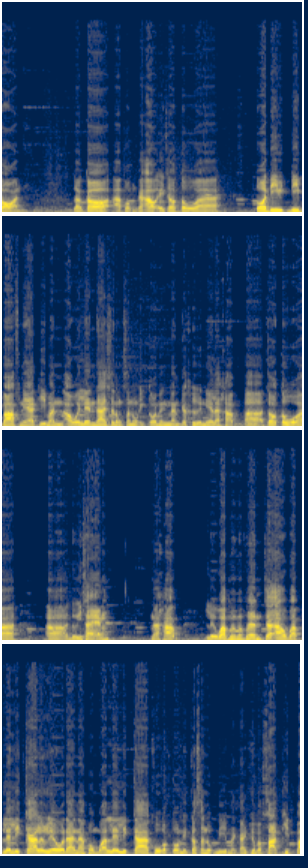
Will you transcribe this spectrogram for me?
ก่อน แล้วก็อ่าผมก็เอาไอ้เจ้าตัวตัวดีดีบัฟเนี่ยที่มันเอาไว้เล่นได้สนุกสนุกอีกตัวหนึ่งนั่นก็คือเนี่ยแหละครับอ่าเจ้าตัวอ่าดุยแสงนะครับ หรือว่าเพื่อนๆจะเอาแบบเล่นลิก้าเร็วๆก็ได้นะ ผมว่าเล่นลิก้าคู่กับตัวนี้ก็สนุกดีเหมือนกันคือแบบสาดพิษไป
